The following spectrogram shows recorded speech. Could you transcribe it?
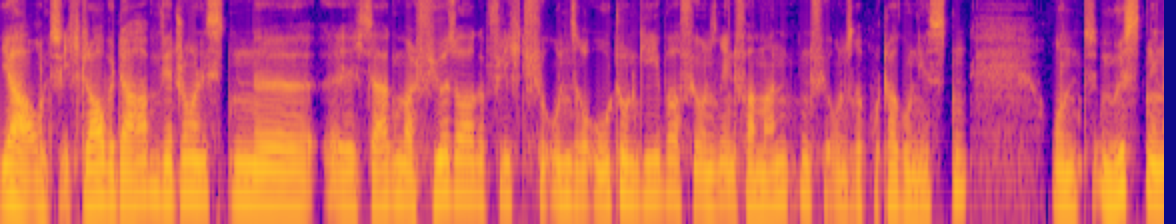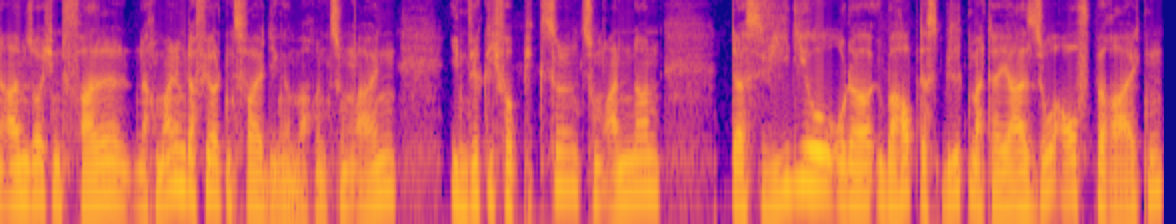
Ja, und ich glaube, da haben wir Journalisten, äh, ich sage mal, Fürsorgepflicht für unsere O-Tongeber, für unsere Informanten, für unsere Protagonisten und müssten in einem solchen Fall nach meinem Dafürhalten zwei Dinge machen. Zum einen ihn wirklich verpixeln, zum anderen das Video oder überhaupt das Bildmaterial so aufbereiten,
